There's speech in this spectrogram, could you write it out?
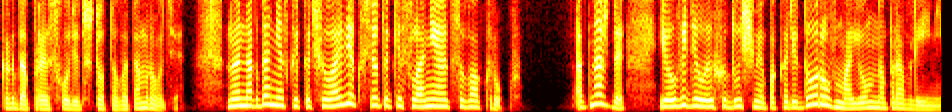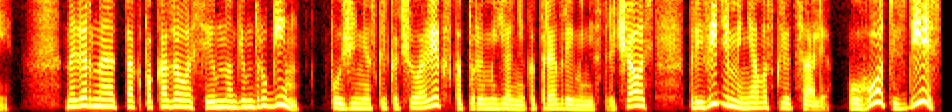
когда происходит что-то в этом роде. Но иногда несколько человек все-таки слоняются вокруг. Однажды я увидела их идущими по коридору в моем направлении. Наверное, так показалось и многим другим. Позже несколько человек, с которыми я некоторое время не встречалась, при виде меня восклицали. «Ого, ты здесь!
